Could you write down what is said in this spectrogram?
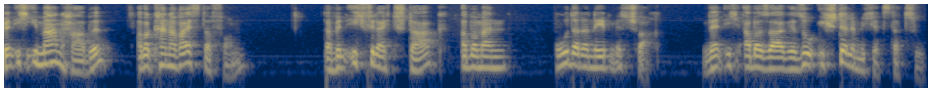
wenn ich Iman habe, aber keiner weiß davon, dann bin ich vielleicht stark, aber mein Bruder daneben ist schwach. Wenn ich aber sage, so, ich stelle mich jetzt dazu,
